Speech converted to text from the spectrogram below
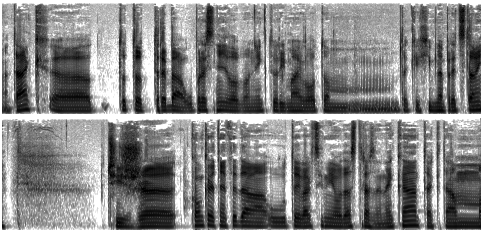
a tak. Uh, to toto treba upresniť, lebo niektorí majú o tom také chybné predstavy. Čiže konkrétne teda u tej vakcíny od AstraZeneca, tak tam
